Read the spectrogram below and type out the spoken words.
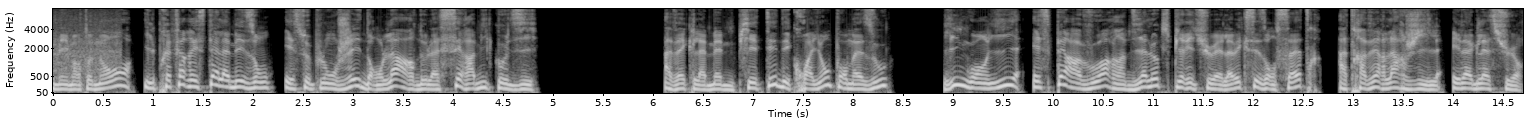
Mais maintenant, il préfère rester à la maison et se plonger dans l'art de la céramique. Avec la même piété des croyants pour Mazou, Lin Guangyi espère avoir un dialogue spirituel avec ses ancêtres à travers l'argile et la glaçure.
